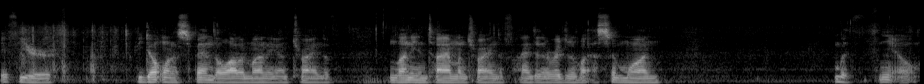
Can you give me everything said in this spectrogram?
if you're if you don't want to spend a lot of money on trying to money and time on trying to find an original SM1 with you know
